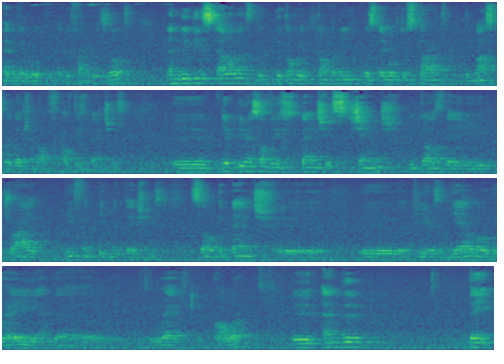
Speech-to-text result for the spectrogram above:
having a look at the final result. And with these elements, the, the concrete company was able to start the mass production of, of these benches. Uh, the appearance of these benches change because they try different pigmentations. So the bench uh, uh, appears in yellow, gray, and red color. And they,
